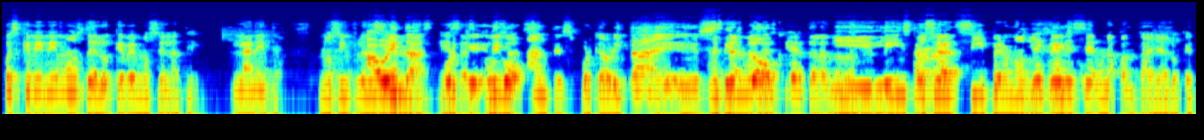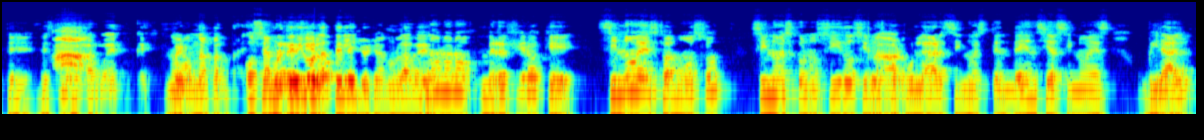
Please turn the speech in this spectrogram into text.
pues que vivimos de lo que vemos en la tele, la neta. Nos influencian Ahorita, más porque, digo, antes, porque ahorita es están más TikTok despiertas las nuevas y el O Instagram. sea, sí, pero no deja de ser una pantalla lo que te despierta. ah, bueno, ok. ¿no? Pero una pantalla. O sea, porque digo, refiero- la tele yo ya no la veo. No, no, no, me refiero a que si no es famoso, si no es conocido, si no es popular, si no es tendencia, si no es viral,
